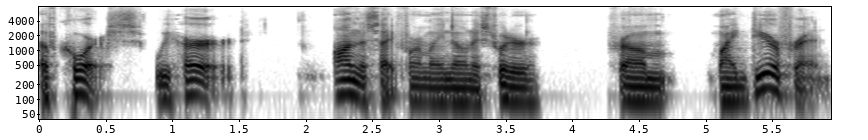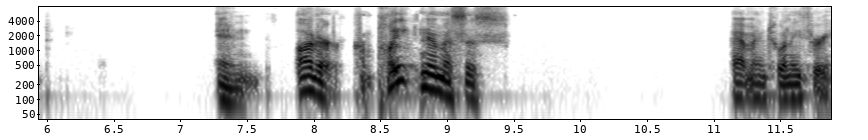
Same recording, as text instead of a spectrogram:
of course, we heard on the site formerly known as Twitter from my dear friend and utter complete nemesis, Batman 23.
